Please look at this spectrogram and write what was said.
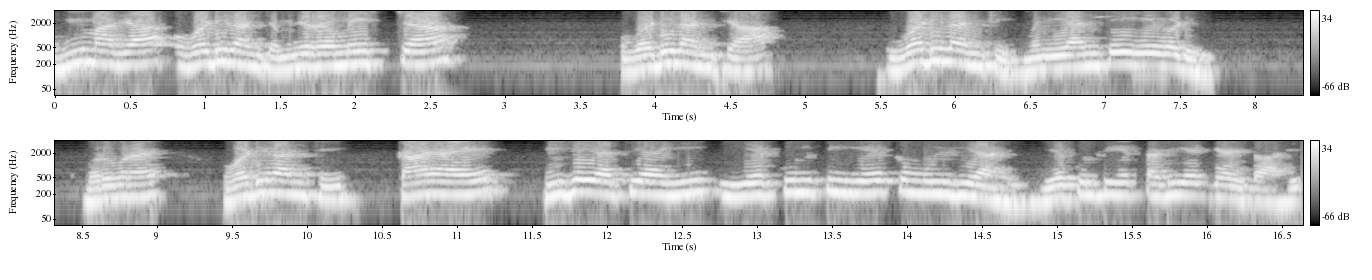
ही माझ्या वडिलांच्या म्हणजे रमेशच्या वडिलांच्या वडिलांची म्हणजे यांचे हे वडील. बरोबर आहे? वडिलांची काय आहे? ही जे याची आहे ही एकुलती एक मुलगी आहे. एकुलती एक साठी एक घ्यायचा आहे.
